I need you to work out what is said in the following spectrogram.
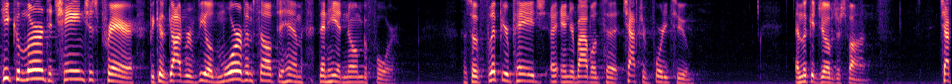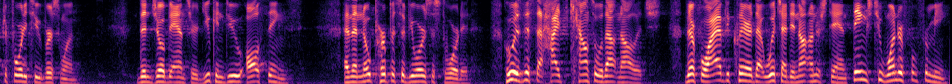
he could learn to change his prayer because God revealed more of himself to him than he had known before. And so flip your page uh, in your Bible to chapter 42 and look at Job's response. Chapter 42, verse 1. Then Job answered, You can do all things, and then no purpose of yours is thwarted. Who is this that hides counsel without knowledge? Therefore, I have declared that which I did not understand, things too wonderful for me,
